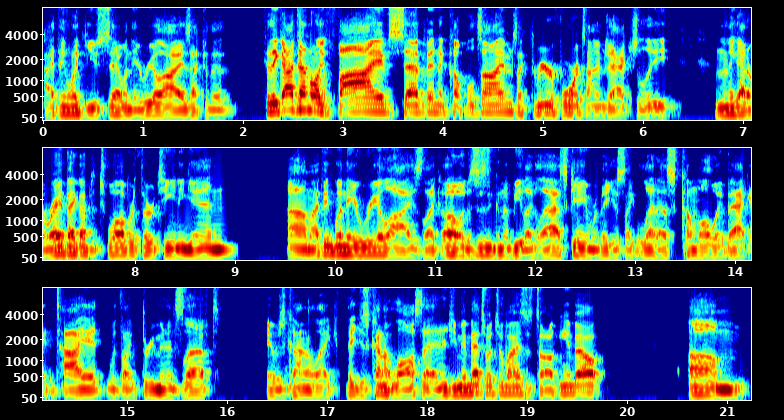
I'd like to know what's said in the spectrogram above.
I think like you said when they realized after the because they got down to like five, seven a couple times, like three or four times actually, and then they got it right back up to twelve or thirteen again. Um, I think when they realized like, oh, this isn't going to be like last game where they just like let us come all the way back and tie it with like three minutes left. It was kind of like they just kind of lost that energy. Maybe that's what Tobias is talking about. Um,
